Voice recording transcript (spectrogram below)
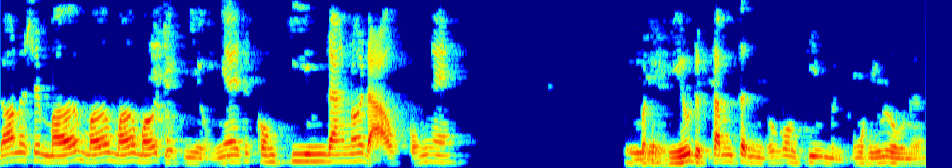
đó nó sẽ mở mở mở mở thiệt nhiều. Nghe thấy con chim đang nói đạo cũng nghe. Mình hiểu được tâm tình của con chim, mình cũng hiểu luôn nữa.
